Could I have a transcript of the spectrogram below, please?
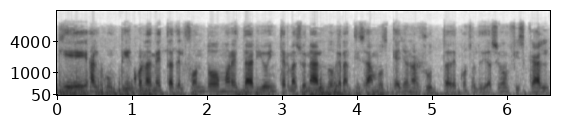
que al cumplir con las metas del Fondo Monetario Internacional nos garantizamos que haya una ruta de consolidación fiscal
